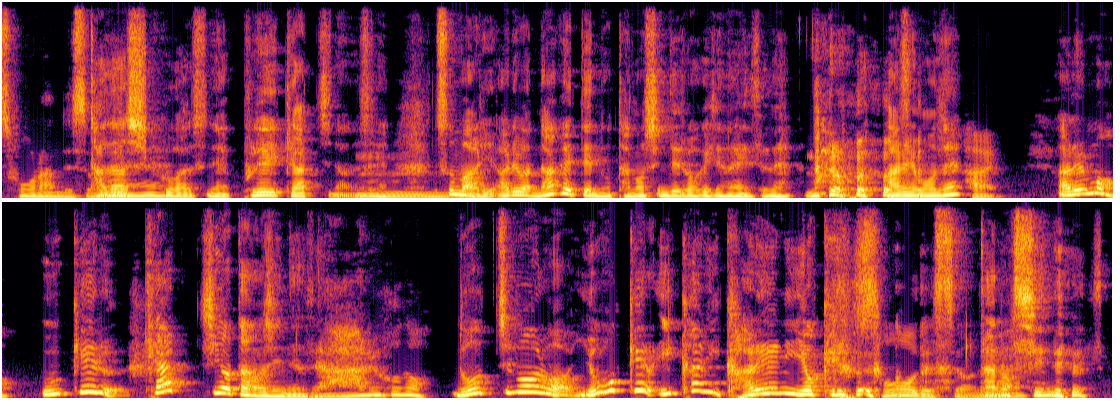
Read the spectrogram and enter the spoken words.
そうなんですよね。正しくはですね、プレイキャッチなんですね。うんつまり、あれは投げてんのを楽しんでるわけじゃないんですよね。なるほど。あれもね。はい。あれも、受ける、キャッチを楽しんでるんですよ。なるほど。ドッジボールを避ける、いかに華麗に避ける。そうですよね。楽しんでるんです。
